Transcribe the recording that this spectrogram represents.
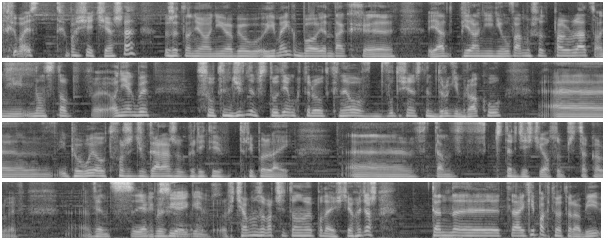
chyba, jest, chyba się cieszę, że to nie oni robią remake, bo jednak e, ja Pirani nie ufam już od paru lat, oni non-stop, e, oni jakby są tym dziwnym studiem, które utknęło w 2002 roku e, i próbują tworzyć w garażu gry AAA. E, tam w 40 osób czy cokolwiek. Więc jakby chciałbym zobaczyć to nowe podejście, chociaż ten, ta ekipa, która to robi,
